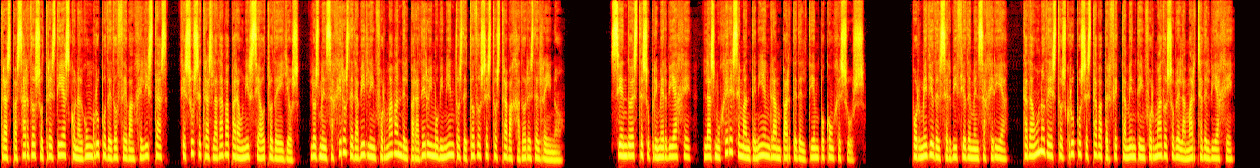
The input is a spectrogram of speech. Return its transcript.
Tras pasar dos o tres días con algún grupo de doce evangelistas, Jesús se trasladaba para unirse a otro de ellos, los mensajeros de David le informaban del paradero y movimientos de todos estos trabajadores del reino. Siendo este su primer viaje, las mujeres se mantenían gran parte del tiempo con Jesús. Por medio del servicio de mensajería, cada uno de estos grupos estaba perfectamente informado sobre la marcha del viaje,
